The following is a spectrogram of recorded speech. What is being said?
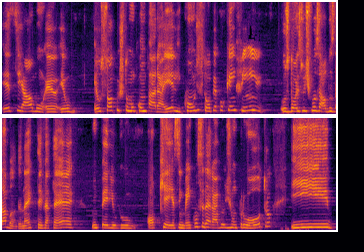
esse álbum, eu, eu eu só costumo comparar ele com o Dystopia, porque, enfim, os dois últimos álbuns da banda, né? Teve até um período ok, assim, bem considerável de um para o outro. E,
